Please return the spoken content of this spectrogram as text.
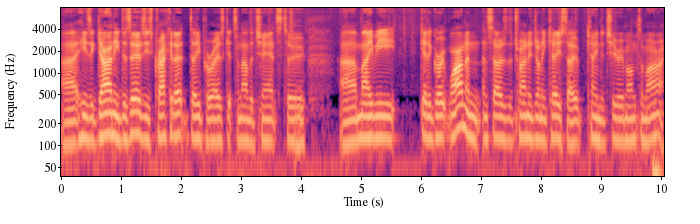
uh, he's a gun. He deserves his crack at it. D Perez gets another chance to uh, maybe get a Group One, and, and so does the trainer Johnny Key. So keen to cheer him on tomorrow.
